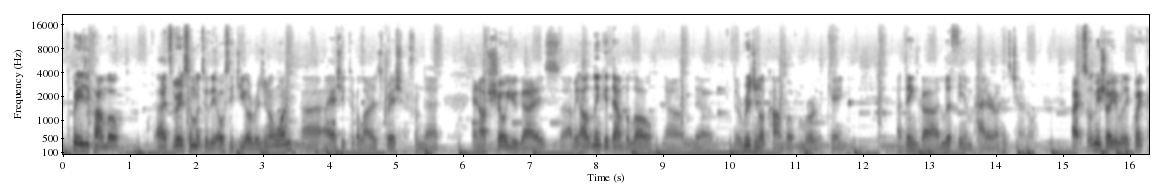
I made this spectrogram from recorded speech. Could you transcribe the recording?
it's a pretty easy combo. Uh, it's very similar to the OCG original one. Uh, I actually took a lot of inspiration from that and I'll show you guys. Uh, I mean, I'll link it down below. Uh, the the original combo from Road of the King. I think uh, Lithium had it on his channel. All right, so let me show you really quick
